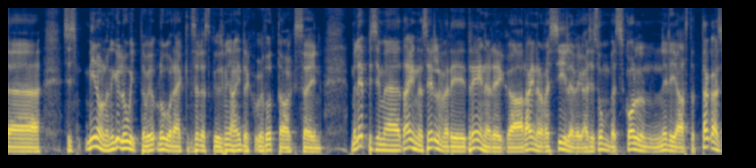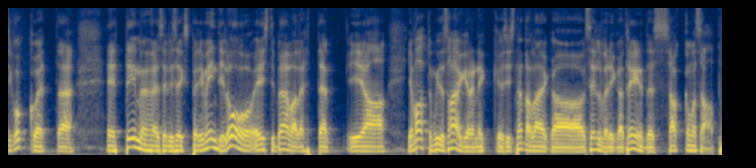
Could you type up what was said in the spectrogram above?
äh, siis minul on küll huvitav lugu rääkida sellest, kuidas mina Indrekuga tuttavaks sain. me leppisime Tallinna Selveri treeneriga Rainer Vassiljeviga siis umbes kolm-neli aastat tagasi kokku, et et teeme ühe sellise eksperimendiloo Eesti Päevalehte ja, ja vaatame, kuidas ajakirjanik siis nädal aega Selveriga treenides hakkama saab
